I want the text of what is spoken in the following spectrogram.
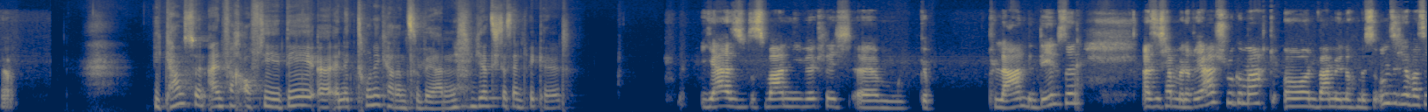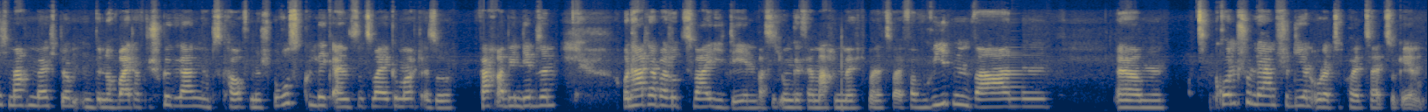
Ja. Wie kamst du denn einfach auf die Idee, äh, Elektronikerin zu werden? Wie hat sich das entwickelt? Ja, also das war nie wirklich ähm, geplant in dem Sinn. Also ich habe meine Realschule gemacht und war mir noch ein bisschen unsicher, was ich machen möchte und bin noch weiter auf die Schule gegangen, habe das kaufmännisch Berufskolleg 1 und 2 gemacht, also Fachabi in dem Sinn und hatte aber so zwei Ideen, was ich ungefähr machen möchte. Meine zwei Favoriten waren ähm, Grundschullehramt studieren oder zur Polizei zu gehen.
